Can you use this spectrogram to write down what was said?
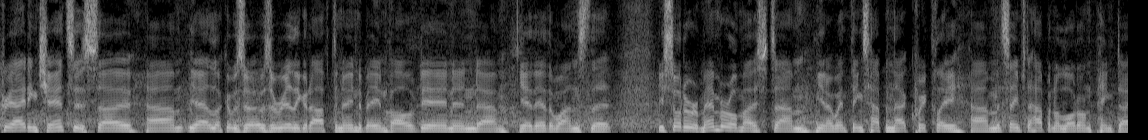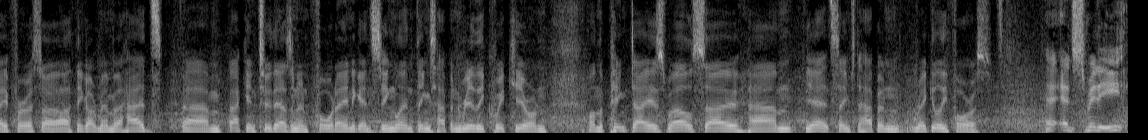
creating chances. So um, yeah, look, it was a, it was a really good afternoon to be involved in, and um, yeah, they're the ones that you sort of remember almost. Um, you know, when things happen that quickly, um, it seems to happen a lot on Pink Day for us. I, I think I remember Hads um, back in 2014 against England. Things happened really quick here on on the Pink Day as well. So yeah, it seems to happen regularly for us. And, Smitty,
